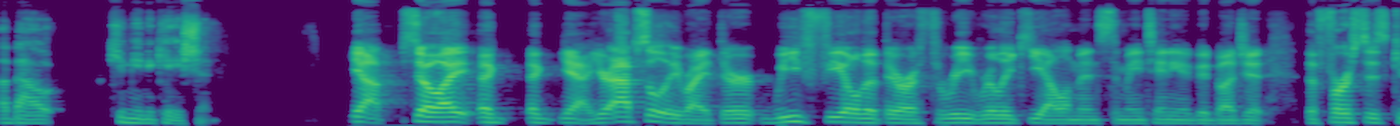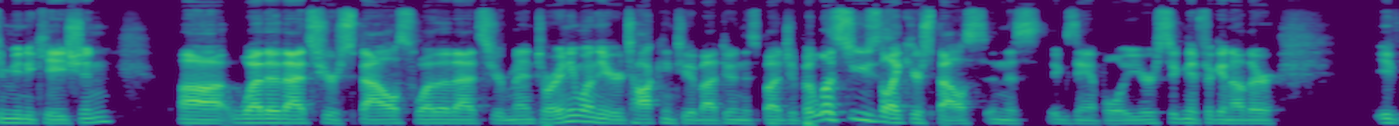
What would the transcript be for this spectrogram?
about communication Yeah. So I, uh, yeah, you're absolutely right. There, we feel that there are three really key elements to maintaining a good budget. The first is communication. Uh, whether that's your spouse, whether that's your mentor, anyone that you're talking to about doing this budget. But let's use like your spouse in this example, your significant other. If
